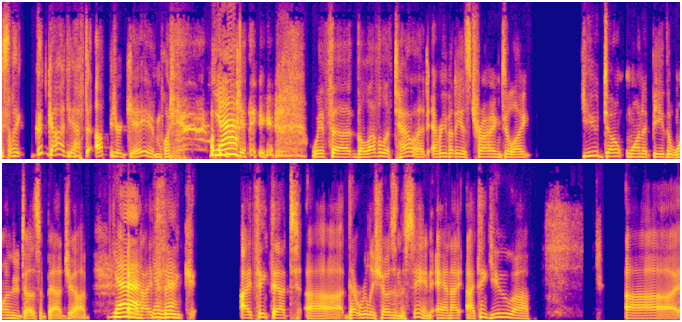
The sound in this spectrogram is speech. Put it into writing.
"It's like, good God, you have to up your game." What? what are you Yeah. With uh, the level of talent, everybody is trying to like. You don't want to be the one who does a bad job yeah, and I yeah. think I think that uh, that really shows in the scene. And I I think you uh, uh,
